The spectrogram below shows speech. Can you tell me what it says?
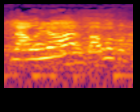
Claudia. Vamos a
